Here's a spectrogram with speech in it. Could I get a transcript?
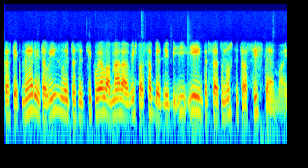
kas tiek mērīta līdzdalība, tas ir cik lielā mērā vispār sabiedrība ieinteresēta un uzticās sistēmai.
